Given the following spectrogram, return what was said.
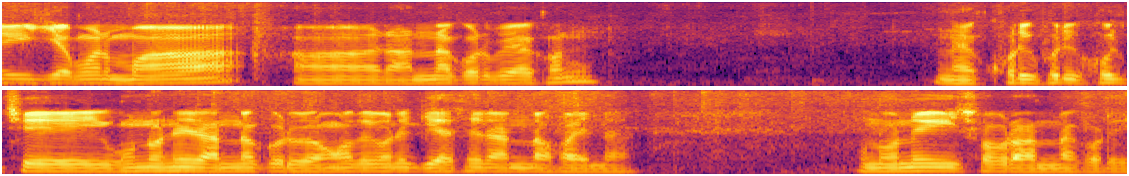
এই যে আমার মা রান্না করবে এখন। না, খড়ি ফড়ি খুলছে উনুনে রান্না করবে। আমাদের অনেক গ্যাসে রান্না হয় না। উনুনেই সব রান্না করে।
